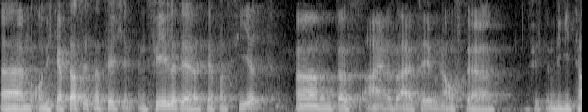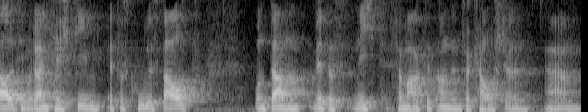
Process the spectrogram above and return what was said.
ja. Ähm, und ich glaube, das ist natürlich ein Fehler, der, der passiert, ähm, dass einerseits eben auf der, vielleicht ein Digitalteam oder ein Tech-Team etwas Cooles baut, und dann wird das nicht vermarktet an den Verkaufsstellen. Ähm,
